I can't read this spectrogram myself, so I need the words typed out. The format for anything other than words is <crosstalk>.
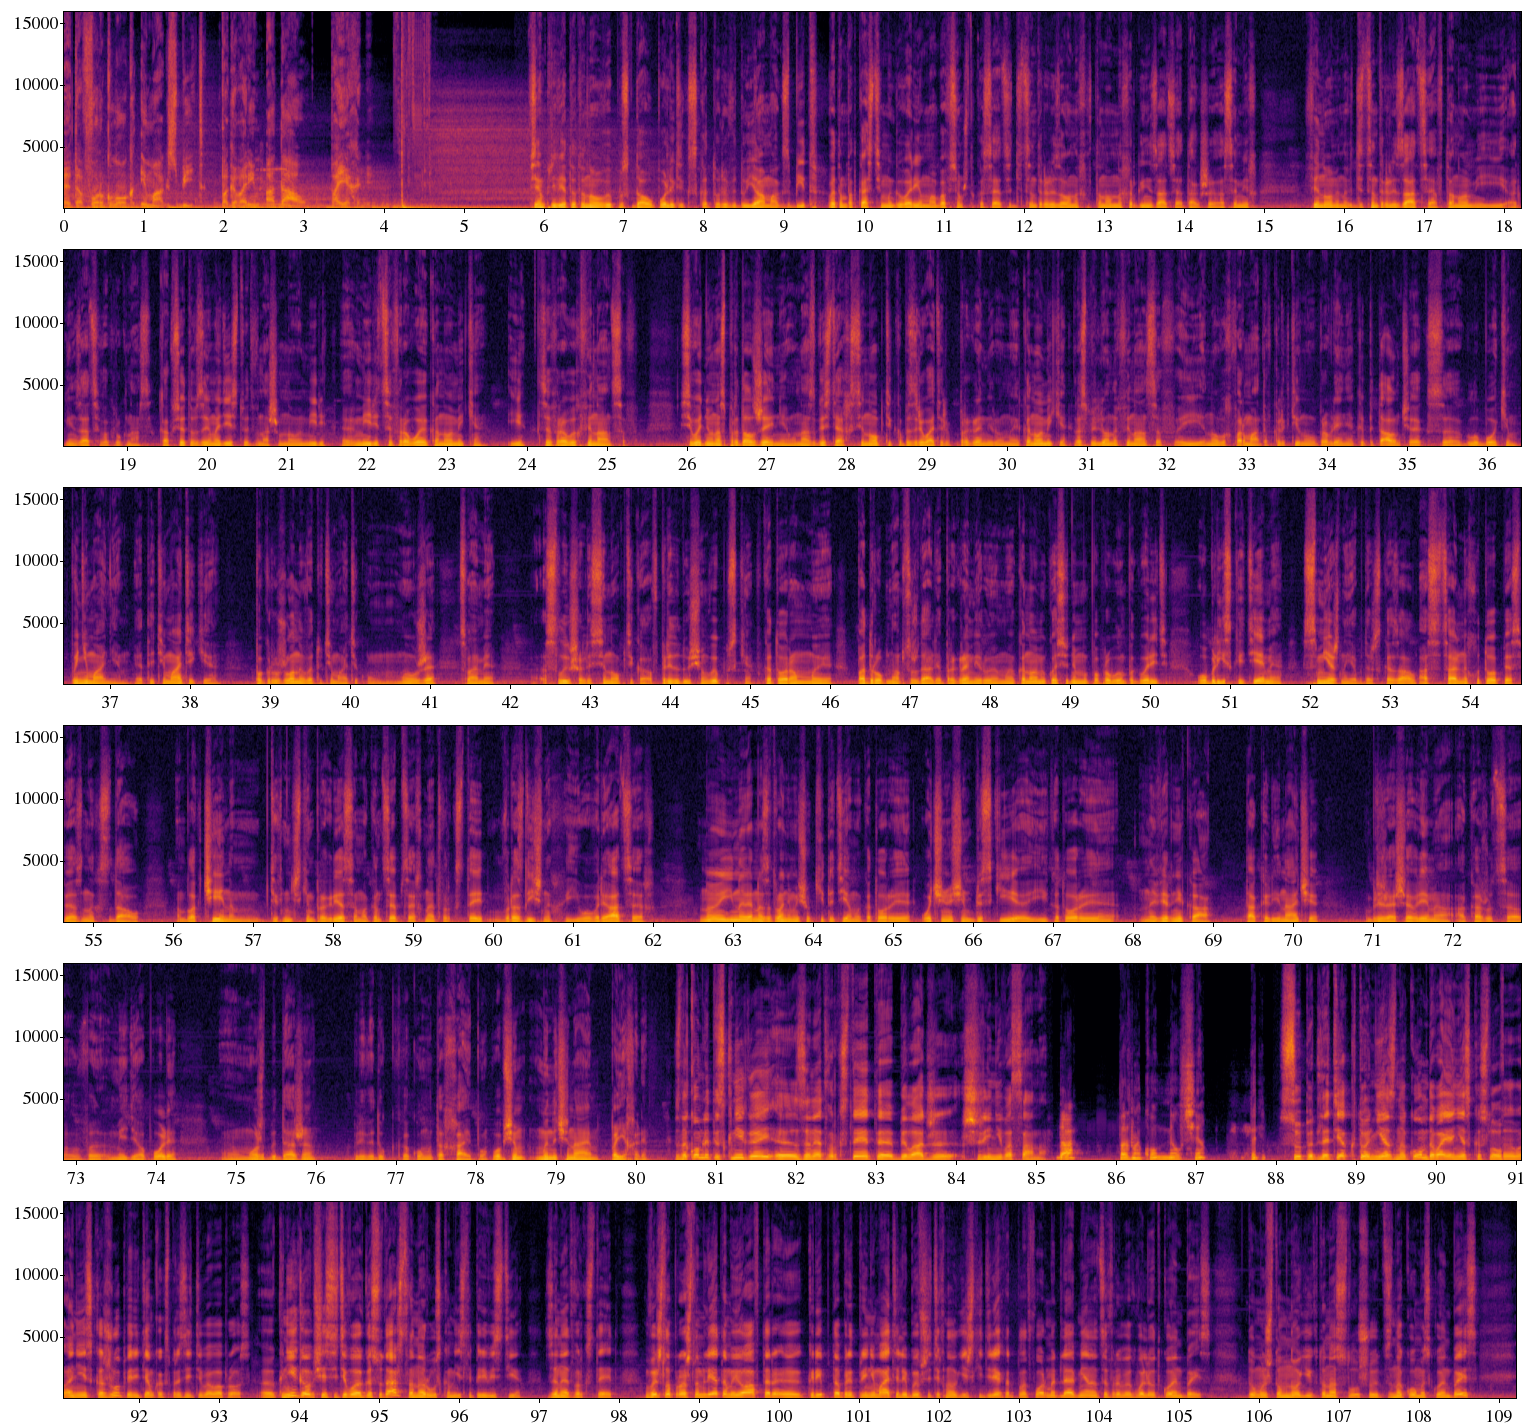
Это Форклог и Макс Бит. Поговорим о DAO. Поехали! Всем привет, это новый выпуск DAO Politics, который веду я, Макс Бит. В этом подкасте мы говорим обо всем, что касается децентрализованных автономных организаций, а также о самих феноменах децентрализации, автономии и организации вокруг нас. Как все это взаимодействует в нашем новом мире, в мире цифровой экономики и цифровых финансов. Сегодня у нас продолжение. У нас в гостях синоптик, обозреватель программируемой экономики, распределенных финансов и новых форматов коллективного управления капиталом, человек с глубоким пониманием этой тематики, погруженный в эту тематику. Мы уже с вами слышали синоптика в предыдущем выпуске, в котором мы подробно обсуждали программируемую экономику, а сегодня мы попробуем поговорить о близкой теме, смежной, я бы даже сказал, о социальных утопиях, связанных с DAO – блокчейном, техническим прогрессом, о концепциях Network State в различных его вариациях. Ну и, наверное, затронем еще какие-то темы, которые очень-очень близки и которые наверняка так или иначе в ближайшее время окажутся в медиаполе, может быть, даже приведут к какому-то хайпу. В общем, мы начинаем. Поехали. Знаком ли ты с книгой э, The Network State э, Беладжи Шринивасана? Да, познакомился. Супер. Для тех, кто не знаком, давай я несколько слов э, о ней скажу перед тем, как спросить тебя вопрос. Э, книга вообще «Сетевое государство» на русском, если перевести, The Network State, вышла прошлым летом. Ее автор э, криптопредприниматель и бывший технологический директор платформы для обмена цифровых валют Coinbase. Думаю, что многие, кто нас слушают, знакомы с Coinbase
